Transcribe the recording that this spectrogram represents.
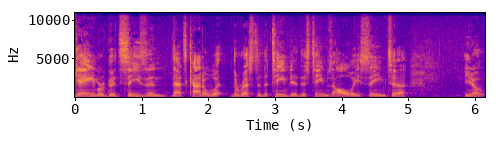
game or good season, that's kind of what the rest of the team did. This team's always seemed to, you know,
